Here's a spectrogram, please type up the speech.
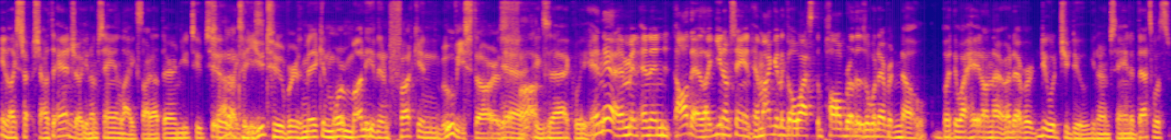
You know, like sh- shout out to Angelo. You know what I'm saying? Like start out there on YouTube too. Shout out to these- YouTubers making more money than fucking movie stars. Yeah, Fuck. exactly. And yeah, I mean, and then all that, like, you know what I'm saying? Am I to go watch the Paul brothers or whatever? No. But do I hate on that or whatever? Do what you do. You know what I'm saying? If that's what's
